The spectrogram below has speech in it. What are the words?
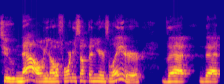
to now, you know, 40 something years later, that, that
